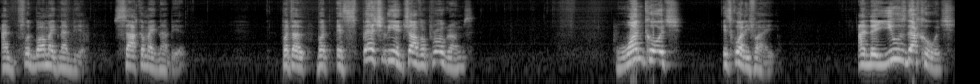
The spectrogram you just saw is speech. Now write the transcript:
And football might not be it, soccer might not be it. But, uh, but especially in travel programs, one coach is qualified and they use that coach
